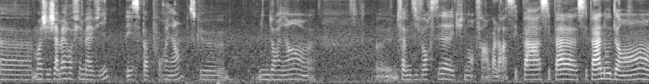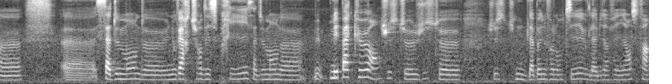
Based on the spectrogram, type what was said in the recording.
Euh, moi, j'ai jamais refait ma vie et c'est pas pour rien parce que mine de rien, euh, une femme divorcée avec une, en- enfin voilà, c'est pas, c'est pas, c'est pas anodin. ça demande une ouverture d'esprit, ça demande, mais, pas que, hein, juste, juste, juste de la bonne volonté ou de la bienveillance. Enfin,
